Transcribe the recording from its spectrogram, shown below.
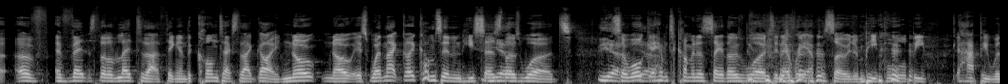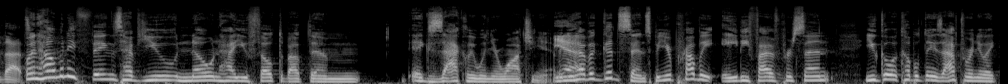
Uh, of events that have led to that thing and the context of that guy. No, no, it's when that guy comes in and he says Yeah. those words. Yeah, so we'll yeah. get him to come in and say those words in every episode, and people will be happy with that. And how many things have you known how you felt about them exactly when you're watching it? I mean, Yeah. you have a good sense, but you're probably 85%. You go a couple days afterward and you're like,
